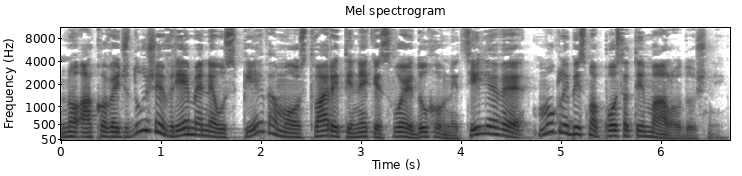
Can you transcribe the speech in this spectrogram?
No ako već duže vrijeme ne uspijevamo ostvariti neke svoje duhovne ciljeve, mogli bismo postati malodušni.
